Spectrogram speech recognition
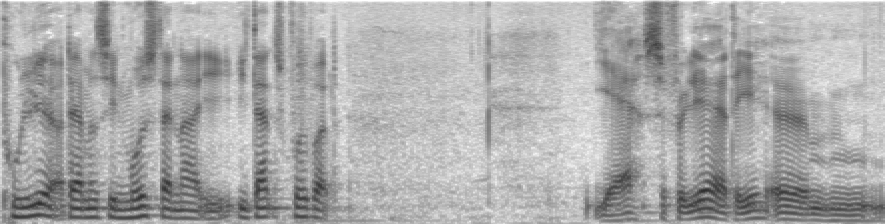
pulje og dermed sine modstandere i, i dansk fodbold. Ja, selvfølgelig er det. Øhm,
